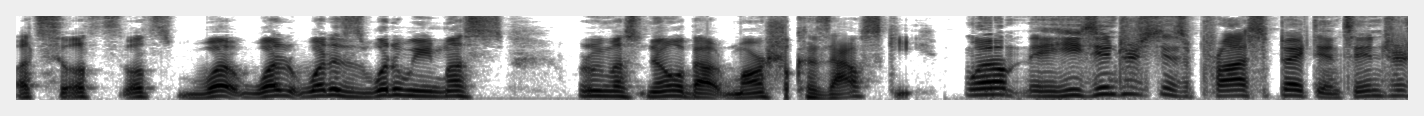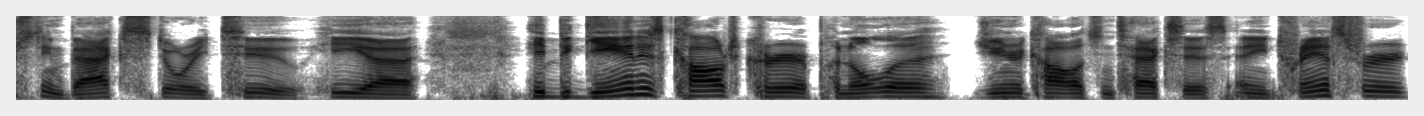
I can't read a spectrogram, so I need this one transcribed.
Let's let's let's what what what is what do we must what do we must know about Marshall Kasowski? Well, he's interesting as a prospect, and it's interesting backstory too. He uh, he began his college career at Panola Junior College in Texas, and he transferred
